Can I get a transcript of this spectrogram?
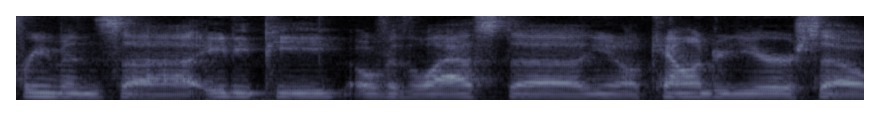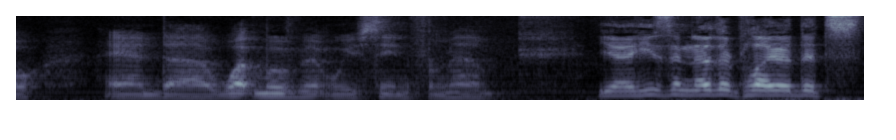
Freeman's uh, ADP over the last uh, you know calendar year or so, and uh, what movement we've seen from him. Yeah, he's another player that's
